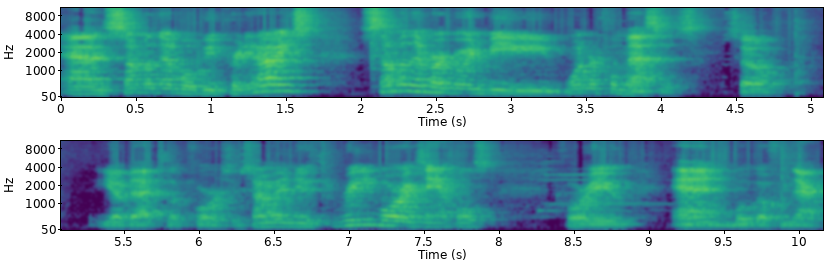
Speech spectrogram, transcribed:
And some of them will be pretty nice. Some of them are going to be wonderful messes. So you have that to look forward to. So I'm going to do three more examples for you and we'll go from there.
